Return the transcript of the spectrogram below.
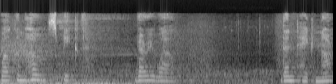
Welcome home, speak. Very well. Then take Narp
